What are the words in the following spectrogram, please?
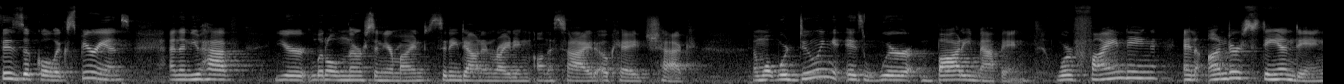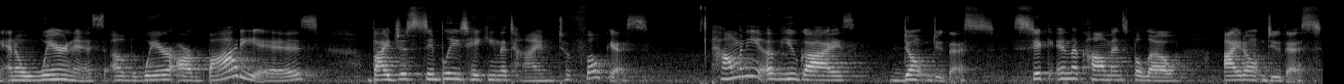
physical experience, and then you have your little nurse in your mind sitting down and writing on the side, okay, check and what we're doing is we're body mapping. We're finding an understanding and awareness of where our body is by just simply taking the time to focus. How many of you guys don't do this? Stick in the comments below. I don't do this.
